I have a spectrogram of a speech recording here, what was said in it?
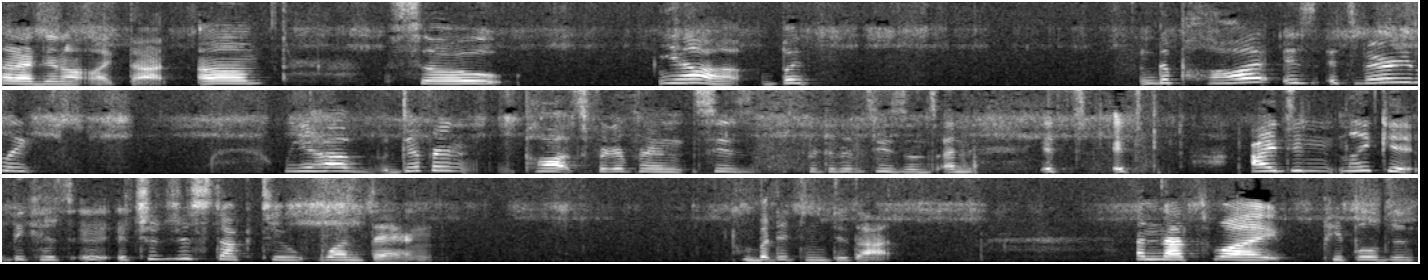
and I did not like that. Um, so yeah, but the plot is it's very like we have different plots for different seasons for different seasons, and it's it's I didn't like it because it, it should have just stuck to one thing, but it didn't do that, and that's why people don't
